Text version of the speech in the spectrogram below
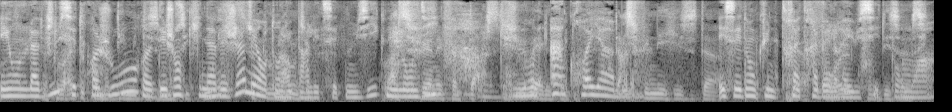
Et on l'a vu ces trois jours, des gens qui n'avaient jamais entendu parler de cette musique nous l'ont dit, oh, quel monde incroyable. Et c'est donc une très très belle réussite pour moi.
